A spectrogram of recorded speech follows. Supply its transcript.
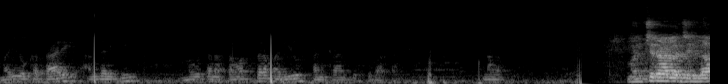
మరి ఒకసారి అందరికీ నూతన సంవత్సర మరియు సంక్రాంతి శుభాకాంక్షలు. నమస్తే. మంచిర్యాల జిల్లా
